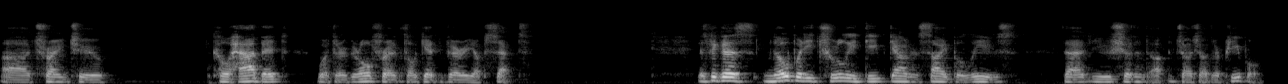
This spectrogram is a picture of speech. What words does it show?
uh, trying to cohabit with their girlfriend, they'll get very upset. It's because nobody truly deep down inside believes that you shouldn't uh, judge other people.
